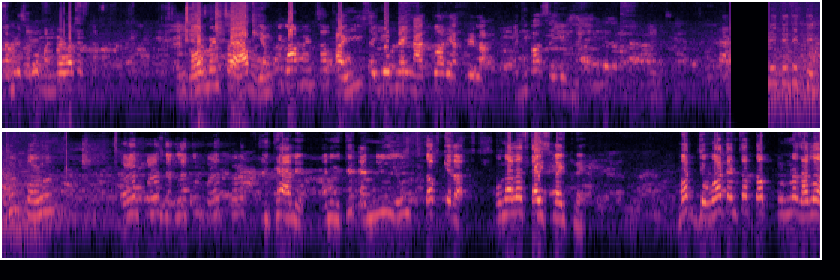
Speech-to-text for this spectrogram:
त्यामुळे सर्व मंडळवालेच करतात पण गव्हर्नमेंटचा एम एमपी गव्हर्नमेंटचा काही सहयोग नाही नाथद्वार यात्रेला. अजिबात सहयोग नाही. ते ते तेथून पळून पळत पळत जंगलातून पळत पळत इथे आले. आणि इथे त्यांनी येऊन तप केला. कोणालाच काहीच माहीत नाही. मग जेव्हा त्यांचा तप पूर्ण झालं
